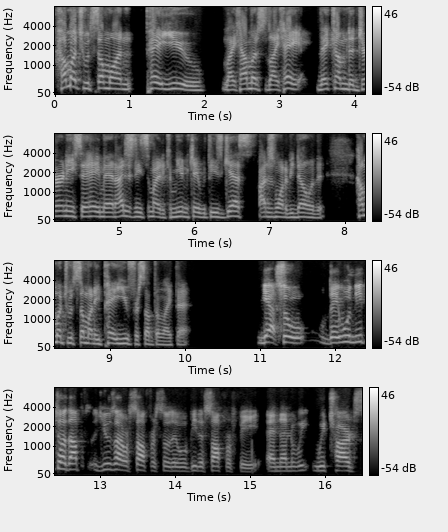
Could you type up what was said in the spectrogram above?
how much would someone pay you Like how much? Like hey, they come to Jurny, say hey man, I just need somebody to communicate with these guests. I just want to be done with it. How much would somebody pay you for something like that? Yeah, so they will need to adopt use our software, so there will be the software fee, and then we we charge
